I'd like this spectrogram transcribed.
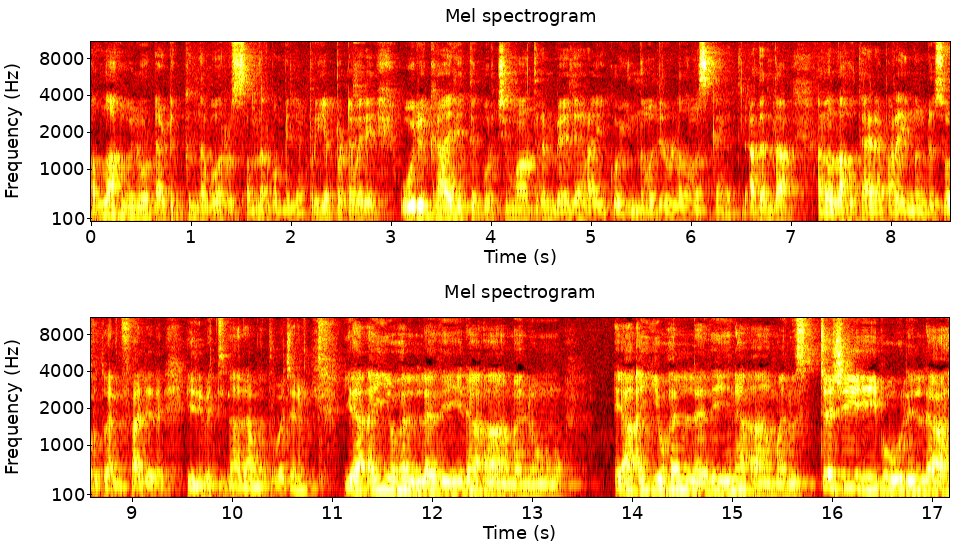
അള്ളാഹുവിനോട് അടുക്കുന്ന വേറൊരു സന്ദർഭമില്ല. പ്രിയപ്പെട്ടവരെ ഒരു കാര്യത്തെക്കുറിച്ച് മാത്രം ബേജാറായിക്കോ ഇന്ന് മുതലുള്ള നമസ്കാരത്തിൽ. അതെന്താ? അത് അള്ളാഹു താല പറയുന്നുണ്ട് സുഹൃത്തു അൻഫാലിലെ ഇരുപത്തിനാലാമത്തെ വചനം. يا أيها الذين آمنوا استجيبوا لله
